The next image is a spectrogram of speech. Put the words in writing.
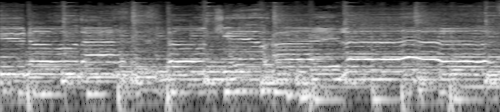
you know that, don't you? I love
